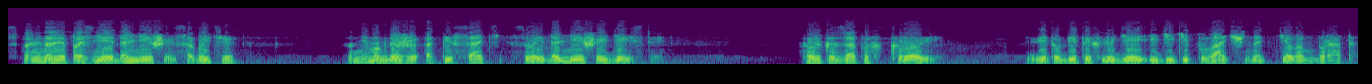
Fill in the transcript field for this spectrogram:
Вспоминая позднее дальнейшие события, он не мог даже описать свои дальнейшие действия. Только запах крови, вид убитых людей и дикий плач над телом брата.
